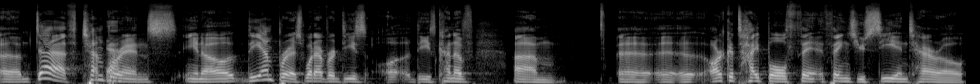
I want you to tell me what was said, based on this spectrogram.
um, death, temperance, you know, the empress, whatever these uh, these kind of um uh, uh, archetypal th- things you see in tarot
